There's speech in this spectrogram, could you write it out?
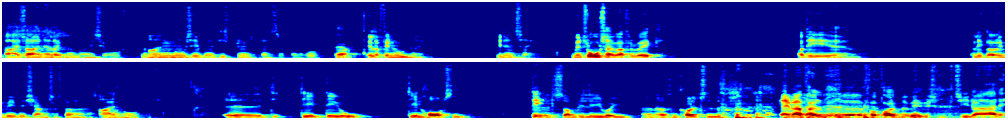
Nej, så er han heller ikke noget med i Aarhus. Men Nej. nu, nu må vi se, hvad disciplininstansen finder på. Ja. Eller finder ud af i den sag. Men Sosa er i hvert fald væk. Og det, øh, og det gør jo ikke VB chancer større Nej. Horsens. Øh, det, det, det, er jo det er en hård tid, Det- øh, som vi lever i. Det er også en kold tid. Ja, i hvert fald øh, for folk med VB-sympati, der er det.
